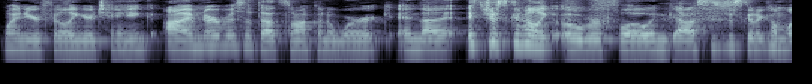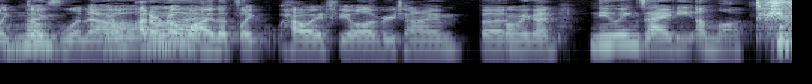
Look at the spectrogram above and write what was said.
when you're filling your tank, I'm nervous that that's not going to work and that it's just going to like overflow and gas is just going to come like Oh guzzling out. I don't know why that's like how I feel every time, but oh my god. New anxiety unlocked.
